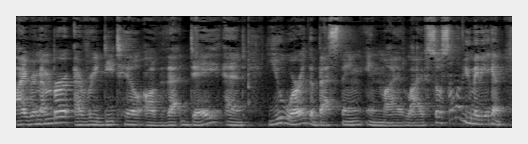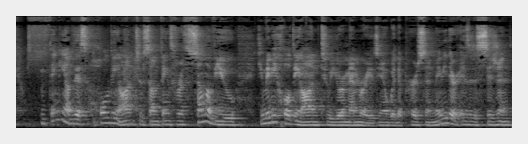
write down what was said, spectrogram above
I remember every detail of that day and you were the best thing in my life. So some of you maybe, again, I'm thinking of this holding on to some things. For some of you, you may be holding on to your memories, you know, with a person. Maybe there is a decision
